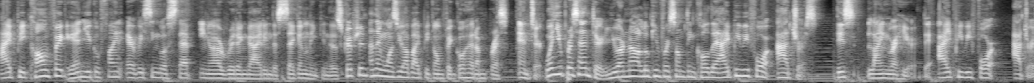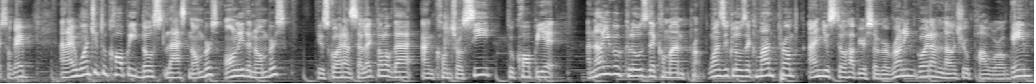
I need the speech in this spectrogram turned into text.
ipconfig. Again, you can find every single step in our written guide in the second link in the description. And then once you have ipconfig, go ahead and press enter. When you press enter, you are now looking for something called the IPv4 address. This line right here, the IPv4 address, okay? And I want you to copy those last numbers, only the numbers. Just go ahead and select all of that and Control C to copy it and now you go close the command prompt. Once you close the command prompt and you still have your server running, go ahead and launch your Palworld game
